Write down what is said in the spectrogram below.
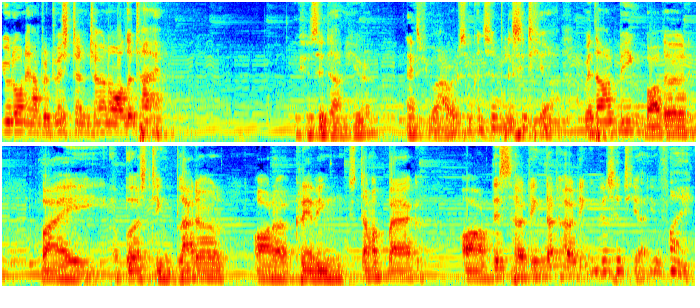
you don't have to twist and turn all the time. If you sit down here, next few hours, you can simply sit here without being bothered by a bursting bladder or a craving stomach bag or this hurting, that hurting, if you sit here, you're fine.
